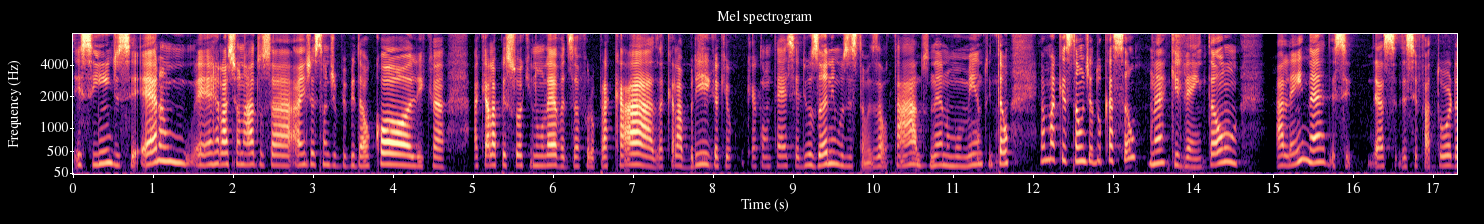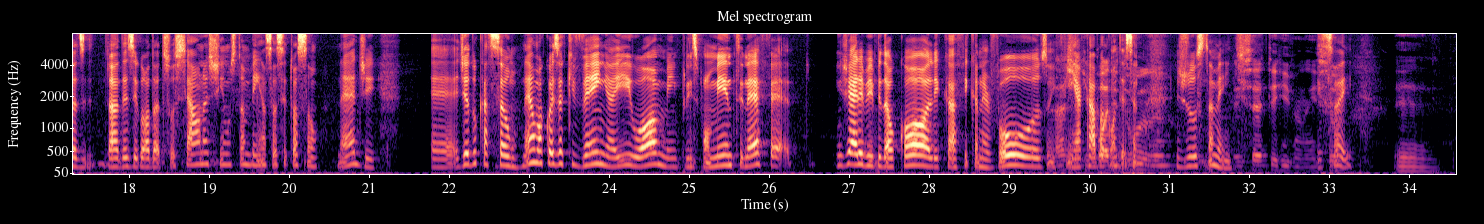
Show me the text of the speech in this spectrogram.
esse índice eram é, relacionados à, à, ingestão de bebida alcoólica, aquela pessoa que não leva desaforo para casa, aquela briga que, que acontece ali, os ânimos estão exaltados né, no momento. Então, é uma questão de educação né, que vem. Então, além né, desse, desse, desse fator da, da desigualdade social, nós tínhamos também essa situação né, de é, de educação, né? Uma coisa que vem aí, o homem principalmente, né? Ingere bebida alcoólica, fica nervoso, enfim, acaba acontecendo. Tudo, né? Justamente. Isso é terrível, né? Isso, Isso aí. É,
